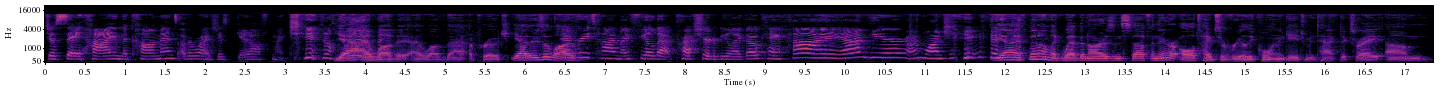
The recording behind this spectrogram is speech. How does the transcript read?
just say hi in the comments, otherwise just get off my channel. Yeah, I love it. I love that approach. Yeah, there's a lot of Every time I feel that pressure to be like, okay, hi, I'm here, I'm watching. yeah, I've been on like webinars and stuff, and there are all types of really cool engagement tactics, right? Um,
